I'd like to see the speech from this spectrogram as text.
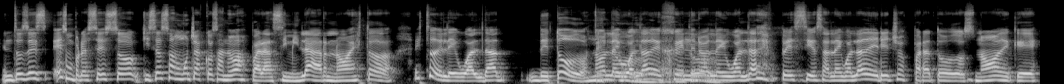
Entonces es un proceso, quizás son muchas cosas nuevas para asimilar, ¿no? Esto, esto de la igualdad de todos, ¿no? la igualdad de género, la igualdad de especies, la igualdad de derechos para todos, ¿no? De que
